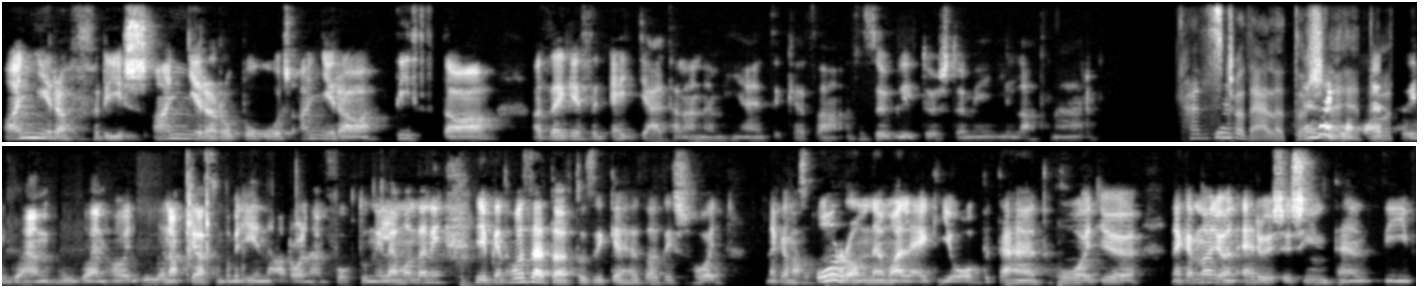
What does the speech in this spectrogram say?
annyira friss, annyira ropogós, annyira tiszta az egész, hogy egyáltalán nem hiányzik ez, a, ez az öblítős töményillat már. Hát ez, ez csodálatos lehet ott. Igen, igen, hogy én, aki azt mondom, hogy én arról nem fog tudni lemondani. Egyébként hozzátartozik ehhez az is, hogy nekem az orrom nem a legjobb, tehát hogy nekem nagyon erős és intenzív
